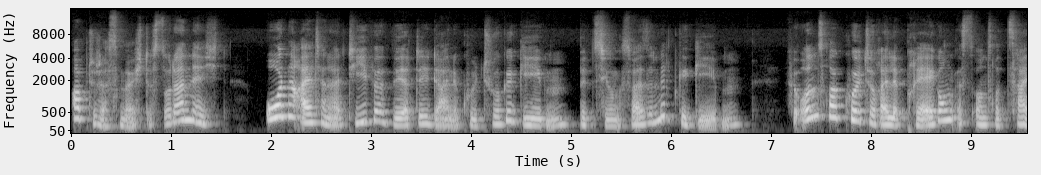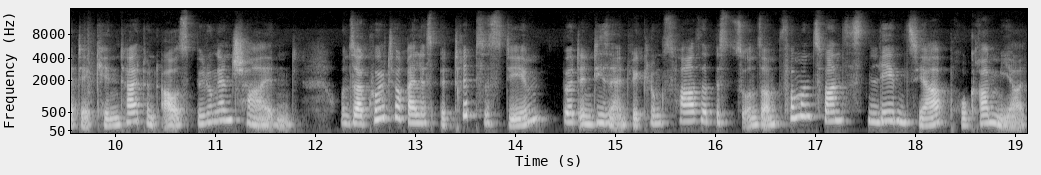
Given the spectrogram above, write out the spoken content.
ob du das möchtest oder nicht. Ohne Alternative wird dir deine Kultur gegeben bzw. mitgegeben. Für unsere kulturelle Prägung ist unsere Zeit der Kindheit und Ausbildung entscheidend. Unser kulturelles Betriebssystem wird in dieser Entwicklungsphase bis zu unserem 25. Lebensjahr programmiert.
